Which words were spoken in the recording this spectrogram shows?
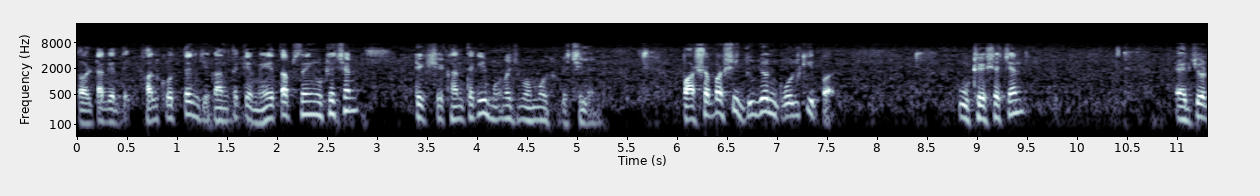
দলটাকে দেখভাল করতেন। যেখান থেকে মেহতাব সিং উঠেছেন, ঠিক সেখান থেকেই মনোজ মোহাম্মদ উঠেছিলেন। পাশাপাশি দুজন গোলকিপার উঠে এসেছেন। একজন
